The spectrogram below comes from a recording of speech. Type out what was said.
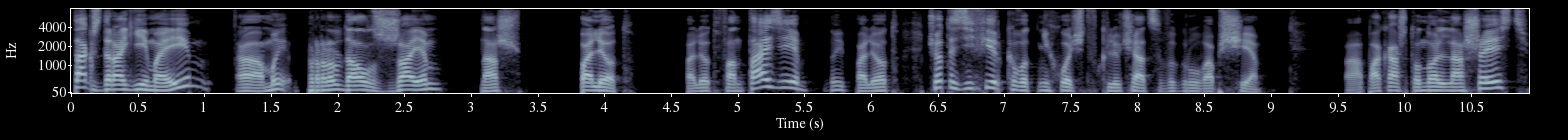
Так, дорогие мои, а, мы продолжаем наш полет. Полет фантазии, ну и полет... Что-то Зефирка вот не хочет включаться в игру вообще. А пока что 0 на 6.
